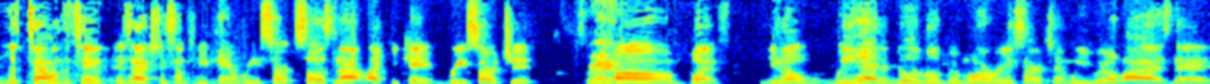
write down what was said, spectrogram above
the talented tenth is actually something you can't research. So it's not like you can't research it. Right. Um but you know we had to do a little bit more research and we realized that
